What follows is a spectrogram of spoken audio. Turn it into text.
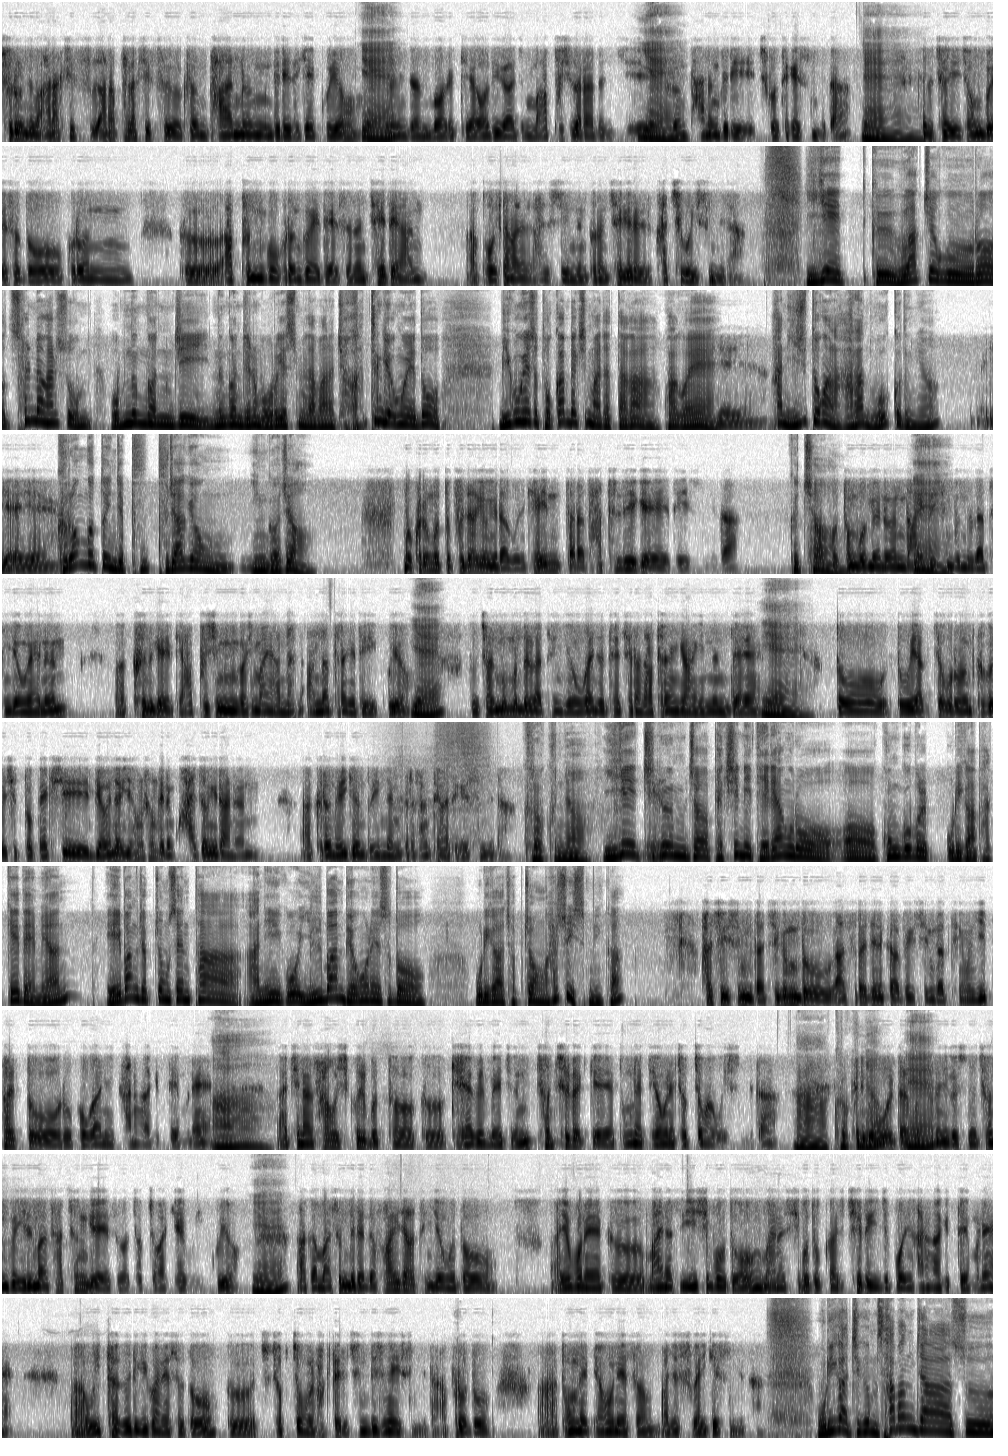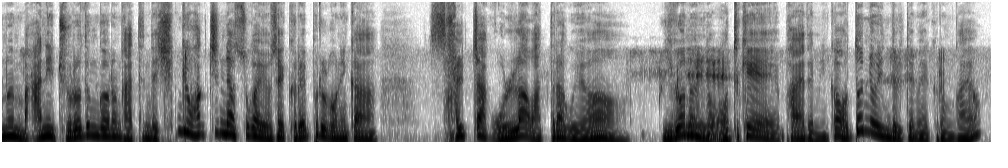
주로 좀 아락시스, 아나팔락시스 그런 반응들이 되겠고요. 예. 그리고 이제 뭐 이렇게 어디가 좀 아프시다라든지 예. 그런 반응들이 주로 되겠습니다. 예. 그래서 저희 정부에서도 그런 그 아픈 거 그런 거에 대해서는 최대한 아, 보상을 할 수 있는 그런 체계를 갖추고 있습니다. 이게 그 의학적으로 설명할 수 없- 없는 건지 있는 건지는 모르겠습니다만 저 같은 경우에도 미국에서 독감 백신 맞았다가 과거에 예, 예. 한 2주 동안 알아 누웠거든요. 예, 예. 그런 것도 이제 부, 부작용인 거죠. 뭐 그런 것도 부작용이라고 개인 따라 다 틀리게 돼 있습니다. 그렇죠. 아, 보통 보면은 나이 예. 드신 분들 같은 경우에는 아, 크게 이렇게 아프신 것이 많이 안, 나, 안 나타나게 돼 있고요. 예. 또 젊은 분들 같은 경우가 이제 대체로 나타나는 경우가 있는데 예. 또, 또 의학적으로는 그것이 또 백신 면역이 형성되는 과정이라는 아, 그런 의견도 있는 그런 상태가 되겠습니다. 그렇군요. 이게 지금 저 백신이 대량으로 어, 공급을 우리가 받게 되면 예방 접종 센터 아니고 일반 병원에서도 우리가 접종할 수 있습니까? 할 수 있습니다. 지금도 아스트라제네카 백신 같은 경우는 28도로 보관이 가능하기 때문에 아, 아, 지난 4월 19일부터 그 계약을 맺은 1,700개 동네 병원에 접종하고 있습니다. 아 그렇군요. 그리고 5월 달부터는 이것이 전국 1만 4천 개에서 접종할 계획이 있고요. 예. 예. 아까 말씀드린 대로 화이자 같은 경우도 아, 이번에 그 마이너스 25도, 마이너스 15도까지 최대 이주 보관이 가능하기 때문에 아, 위탁 의료기관에서도 그 접종을 확대를 준비 중에 있습니다. 앞으로도 아, 동네 병원에서 맞을 수가 있겠습니다. 우리가 지금 사망자 수는 많이 줄어든 거는 같은데 신규 확진자 수가 요새 그래프를 보니까 살짝 올라왔더라고요. 이거는 예, 예. 어떻게 봐야 됩니까? 어떤 요인들 때문에 그런가요?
